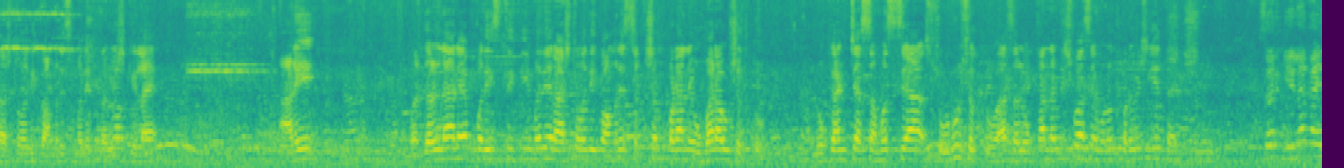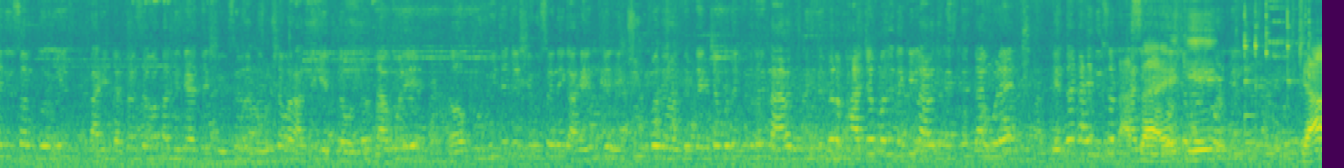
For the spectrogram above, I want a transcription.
राष्ट्रवादी काँग्रेसमध्ये प्रवेश केला आहे आणि बदलणाऱ्या परिस्थितीमध्ये राष्ट्रवादी काँग्रेस सक्षमपणाने उभा राहू शकतो लोकांच्या समस्या सोडू शकतो असा लोकांना विश्वास आहे म्हणून प्रवेश घेत आहे. सर गेल्या काही दिवसांपूर्वी काही नगरसेवकांनी त्या ते शिवसेना धनुष्यवर हाती घेतलं होतं. त्यामुळे पूर्वीचे जे शिवसैनिक आहेत जे इच्छुकपणे होते त्यांच्यामध्ये कुठेतरी नाराज दिसते. तर भाजपमध्ये देखील नाराज दिसते. त्यामुळे येत्या काही दिवसात असं आहे. की ज्या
